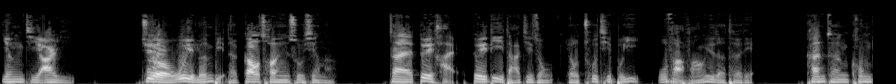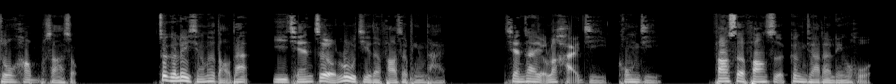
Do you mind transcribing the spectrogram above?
鹰击二一，具有无与伦比的高超音速性能，在对海对地打击中有出其不意、无法防御的特点，堪称空中航母杀手。这个类型的导弹以前只有陆基的发射平台，现在有了海基、空基，发射方式更加的灵活。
